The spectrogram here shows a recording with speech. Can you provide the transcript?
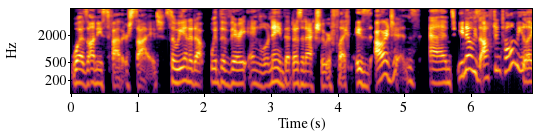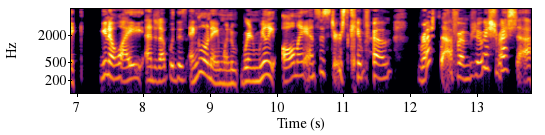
was on his father's side. So he ended up with a very Anglo name that doesn't actually reflect his origins. And, you know, he's often told me, like, you know, I ended up with this Anglo name when when really all my ancestors came from Russia, from Jewish Russia.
